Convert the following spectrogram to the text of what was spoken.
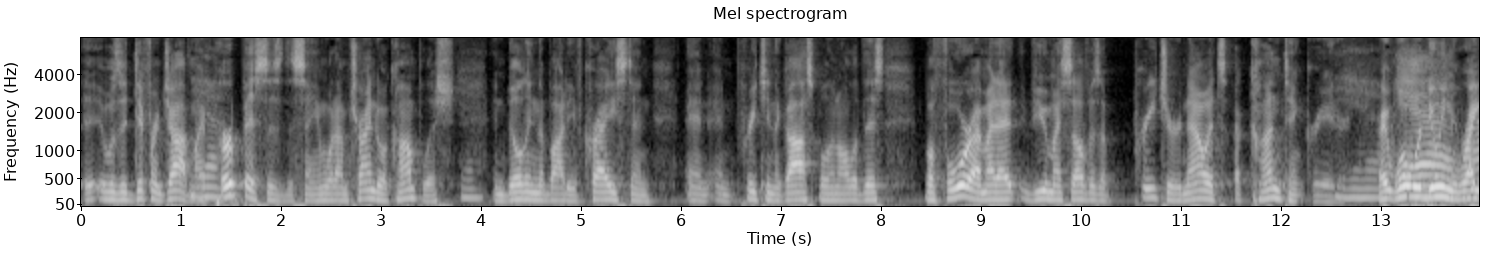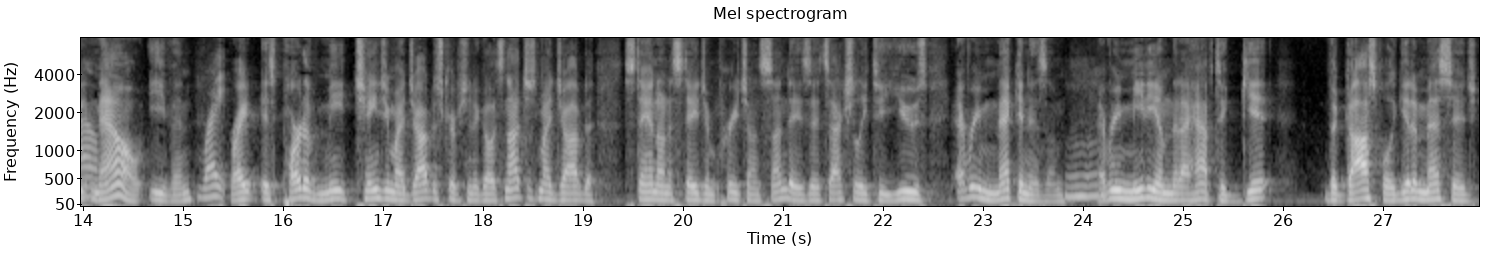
it was a different job. My Yeah. purpose is the same, what I'm trying to accomplish Yeah. in building the body of Christ and, and, and preaching the gospel and all of this. Before I might have view myself as a preacher. Now it's a content creator, Yeah. right? What we're doing right wow. now, even Right. right, is part of me changing my job description to go, it's not just my job to stand on a stage and preach on Sundays. It's actually to use every mechanism, Mm-hmm. every medium that I have to get the gospel, to get a message,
